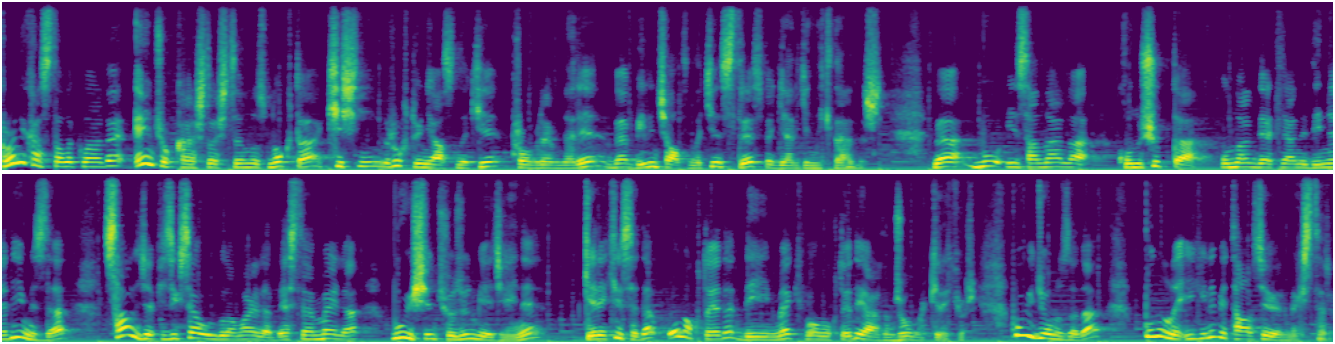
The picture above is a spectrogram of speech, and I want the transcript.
Kronik hastalıklarda en çok karşılaştığımız nokta kişinin ruh dünyasındaki problemleri ve bilinçaltındaki stres ve gerginliklerdir. Ve bu insanlarla konuşup da onların dertlerini dinlediğimizde sadece fiziksel uygulamayla, beslenmeyle bu işin çözülmeyeceğini Gerekirse de o noktaya da değinmek ve o noktaya da yardımcı olmak gerekiyor. Bu videomuzda da bununla ilgili bir tavsiye vermek isterim.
